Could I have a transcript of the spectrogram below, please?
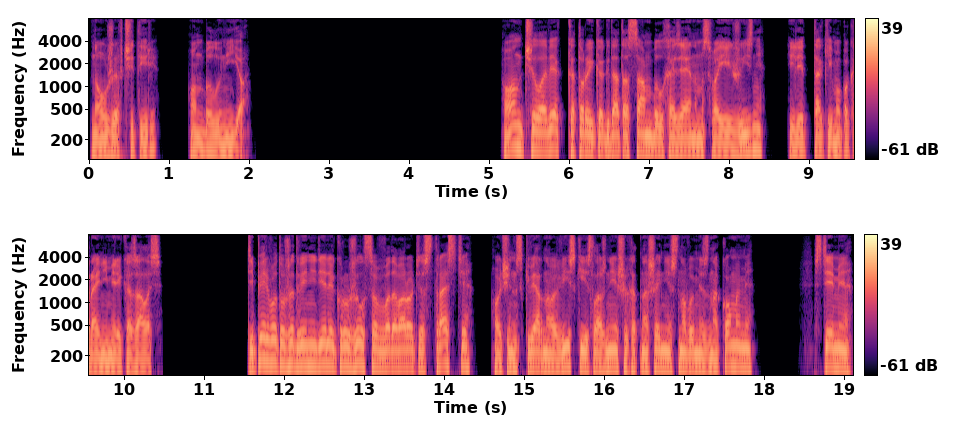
Но уже в четыре он был у нее. Он человек, который когда-то сам был хозяином своей жизни, или так ему, по крайней мере, казалось. Теперь вот уже две недели кружился в водовороте страсти, очень скверного виски и сложнейших отношений с новыми знакомыми, с теми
